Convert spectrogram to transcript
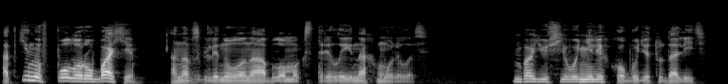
Откинув полу рубахи, она взглянула на обломок стрелы и нахмурилась. «Боюсь, его нелегко будет удалить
